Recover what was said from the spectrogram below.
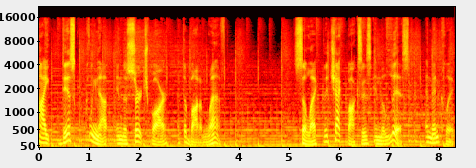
Type Disk Cleanup in the search bar at the bottom left. Select the checkboxes in the list and then click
